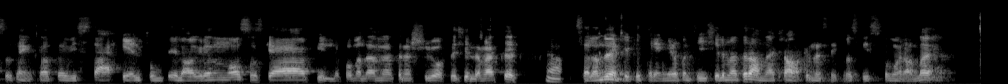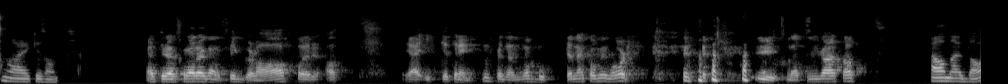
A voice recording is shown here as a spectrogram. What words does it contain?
Så tenkte jeg at hvis det er helt tomt i lagrene nå, så skal jeg fylle på med den etter en 7-8 km. Ja. Selv om du egentlig ikke trenger det på en 10 km, men jeg klarte nesten ikke å spise på morgenen der. Nei, ikke sant. Jeg tror jeg skal være ganske glad for at jeg ikke trengte den, for den var borte når jeg kom i mål. Uten at den ble tatt. Ja, nei, da,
